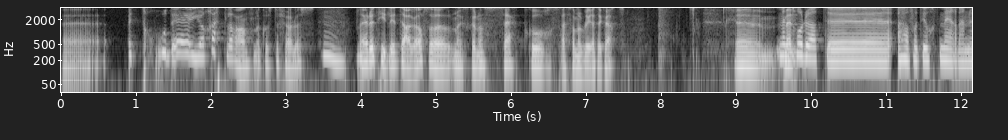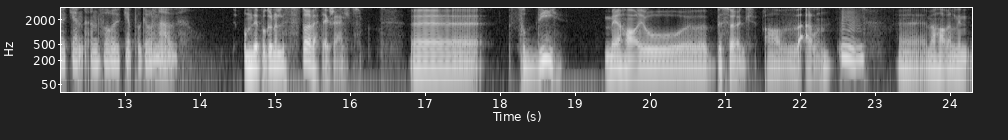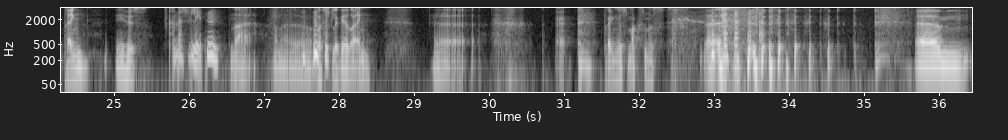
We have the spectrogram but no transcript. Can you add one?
Eh, jeg tror det gjør et eller annet med hvordan det føles. Nå er det jo tidlige dager, så vi skal nå se hvor stressa vi blir etter hvert. Eh, Men, tror du at du har fått gjort mer denne uken enn forrige uke av Om det er pga. lista, vet jeg ikke helt. Eh, fordi vi har jo besøk av Erlend. Eh, vi har en liten dreng i hus. Han er ikke liten. Nei, han er en røslig dreng. Eh, Drengus Maximus. Eh, um,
